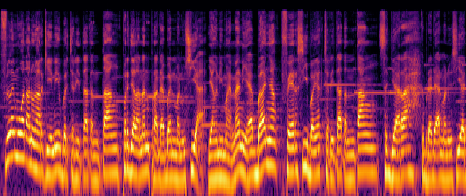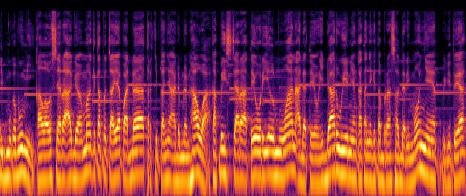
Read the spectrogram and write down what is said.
Film One Anunnaki ini bercerita tentang perjalanan peradaban manusia, yang di mana nih ya banyak versi, banyak cerita tentang sejarah keberadaan manusia di muka bumi. Kalau secara agama kita percaya pada terciptanya Adam dan Hawa, tapi secara teori ilmuwan ada teori Darwin yang katanya kita berasal dari monyet, begitu ya,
